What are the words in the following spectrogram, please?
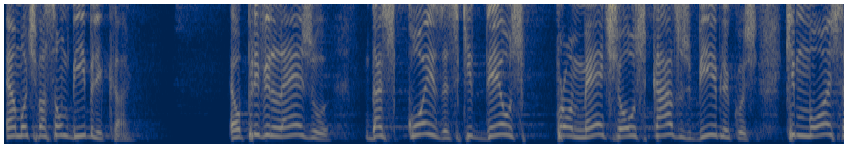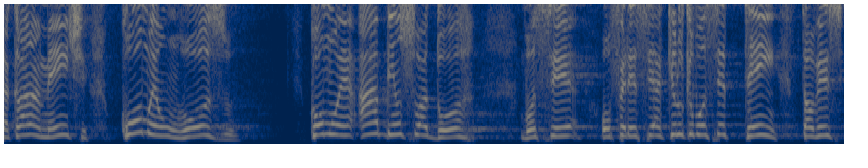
é a motivação bíblica. É o privilégio das coisas que Deus promete, ou os casos bíblicos, que mostra claramente como é honroso, como é abençoador você oferecer aquilo que você tem, talvez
